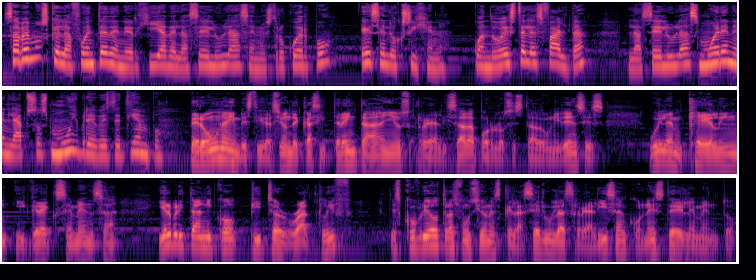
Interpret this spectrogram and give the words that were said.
Sabemos que la fuente de energía de las células en nuestro cuerpo es el oxígeno. Cuando éste les falta, las células mueren en lapsos muy breves de tiempo. Pero una investigación de casi 30 años realizada por los estadounidenses William Kaelin y Greg Semenza y el británico Peter Radcliffe descubrió otras funciones que las células realizan con este elemento.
